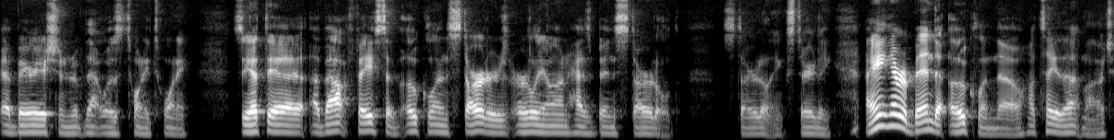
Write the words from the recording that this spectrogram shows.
aberration that was 2020. So yet the about face of Oakland starters early on has been startled. Startling, startling. I ain't never been to Oakland though. I'll tell you that much.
